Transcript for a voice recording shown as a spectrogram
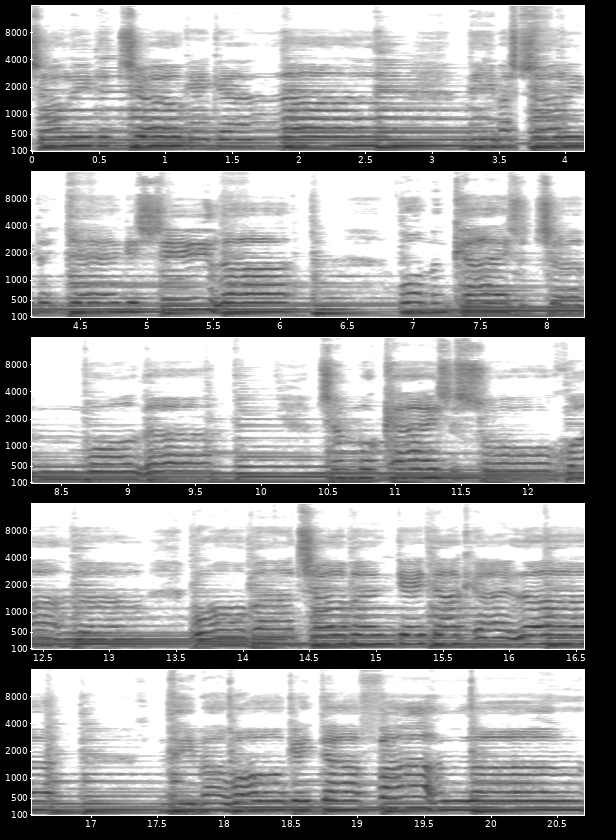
手里的酒给干了，你把手里的烟给熄了。我们开始沉默了，沉默开始说话了。我把车门给打开了，你把我给打翻了。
